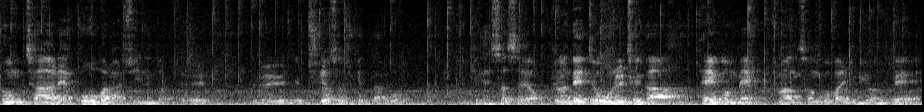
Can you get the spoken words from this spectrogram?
검찰에 고발할 수 있는 것들을 추려서 주겠다고 이렇게 했었어요. 그런데 이제 오늘 제가 대검에 중앙선거관리위원회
